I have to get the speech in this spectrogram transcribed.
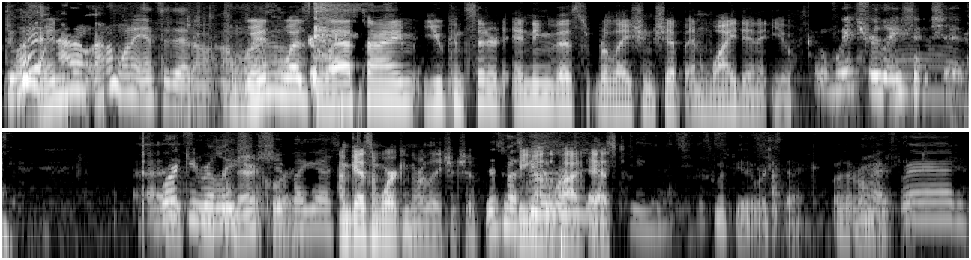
Do What? When- I don't. I don't want to answer that on. on When was the last time you considered ending this relationship and why didn't you? Which relationship? Uh, Working this is the nerd relationship. I guess. I'm guessing working relationship. This must being be on the work podcast. Stack. This must be the work stack or the All romance right.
